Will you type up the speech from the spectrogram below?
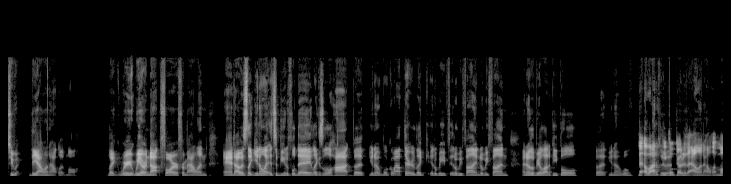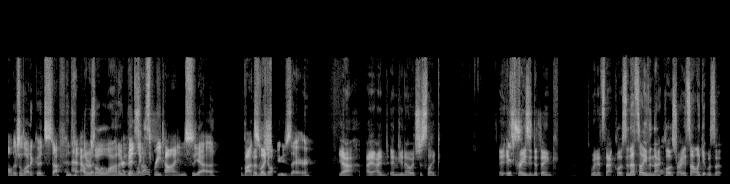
to the Allen Outlet Mall. Like we we are not far from Allen, and I was like, you know what? It's a beautiful day. Like it's a little hot, but you know we'll go out there. Like it'll be it'll be fine. It'll be fun. I know there'll be a lot of people. But you know, we'll. A lot We'll of people it. go to the Allen Outlet Mall. There's a lot of good stuff in that outlet There's a mall. lot of I've been like stuff. three times. Yeah, bought But, some like, uh, shoes there. Yeah, I, I, and you know, it's just like, it, it's, It's- crazy to think when it's that close, and that's not even that close, right? It's not like it was a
